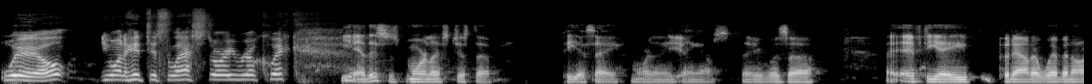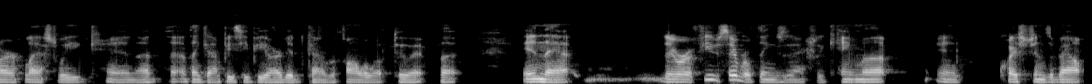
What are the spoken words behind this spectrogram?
Well, you want to hit this last story real quick? Yeah, this is more or less just a PSA more than anything yeah. else. There was uh, a, a, FDA put out a webinar last week, and I, I think IPCPR did kind of a follow up to it. But in that, there were a few, several things that actually came up and questions about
